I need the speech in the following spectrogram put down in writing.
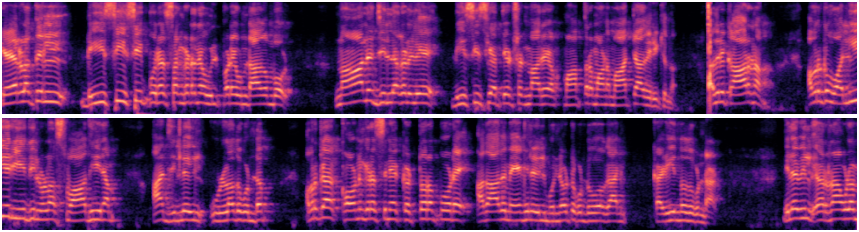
കേരളത്തിൽ ഡി സി സി പുനഃസംഘടന ഉൾപ്പെടെ ഉണ്ടാകുമ്പോൾ നാല് ജില്ലകളിലെ ഡി സി സി അധ്യക്ഷന്മാരെ മാത്രമാണ് മാറ്റാതിരിക്കുന്നത്. അതിന് കാരണം അവർക്ക് വലിയ രീതിയിലുള്ള സ്വാധീനം ആ ജില്ലയിൽ ഉള്ളതുകൊണ്ടും അവർക്ക് കോൺഗ്രസിനെ കെട്ടുറപ്പോടെ അതാത് മേഖലയിൽ മുന്നോട്ട് കൊണ്ടുപോകാൻ കഴിയുന്നതുകൊണ്ടാണ്. നിലവിൽ എറണാകുളം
